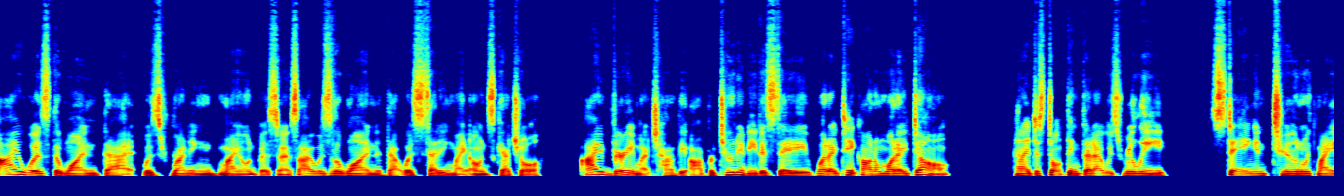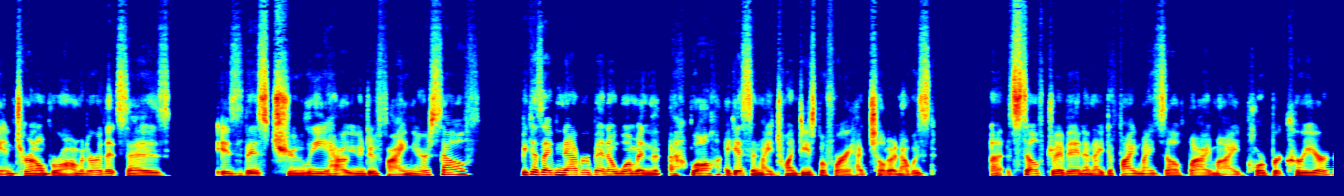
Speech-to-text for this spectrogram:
I was the one that was running my own business. I was the one that was setting my own schedule. I very much have the opportunity to say what I take on and what I don't. And I just don't think that I was really staying in tune with my internal barometer that says, is this truly how you define yourself? Because I've never been a woman, well, I guess in my twenties before I had children, I was uh, self-driven and I defined myself by my corporate career.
